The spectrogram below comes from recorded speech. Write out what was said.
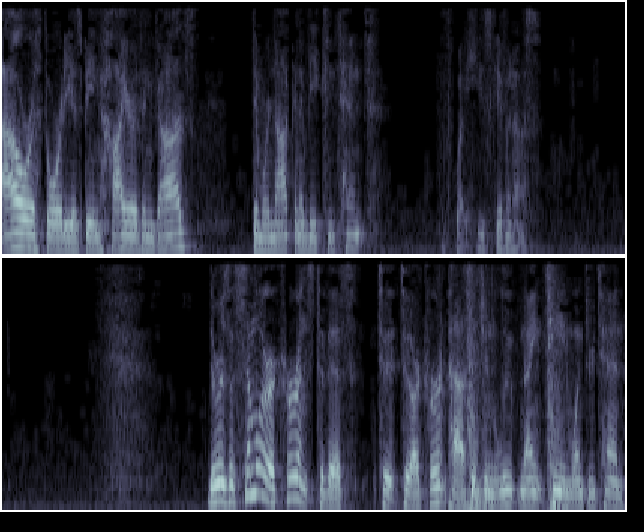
our authority as being higher than God's, then we're not going to be content with what He's given us. There is a similar occurrence to this, to, to our current passage in Luke 19, 1 through 10.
